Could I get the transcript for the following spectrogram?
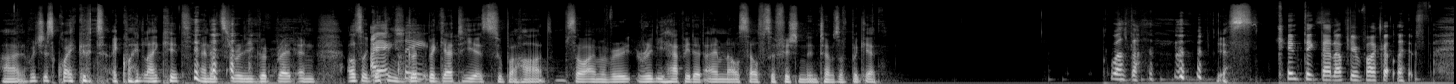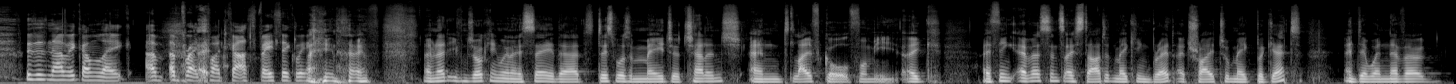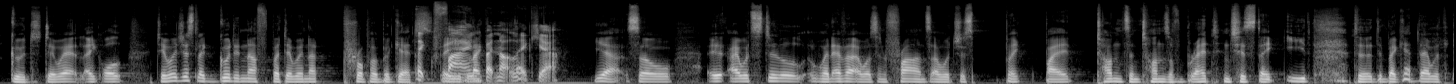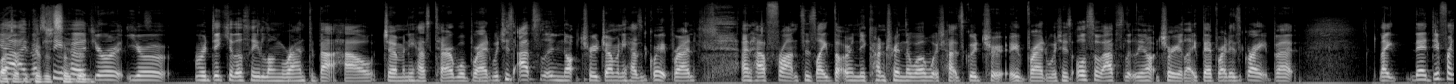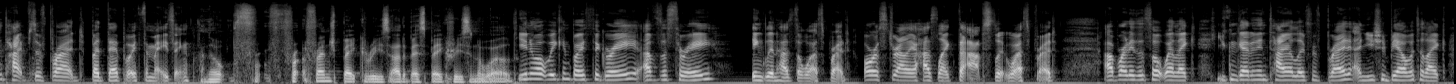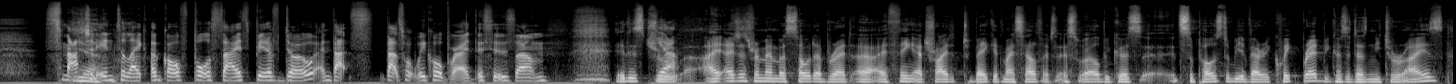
Uh, which is quite good. I quite like it, and it's really good bread. And also, getting actually- good baguette here is super hard. So I'm very, really happy that I'm now self-sufficient in terms of baguette. well done. Yes. Can tick that off your bucket list. This has now become like a, a bread podcast, basically. I mean, I'm, I'm not even joking when I say that this was a major challenge and life goal for me. Like, I think ever since I started making bread, I tried to make baguette, and they were never good. They were like all, they were just like good enough, but they were not proper baguettes. like They, fine, like- but not like yeah. Yeah, so I, I would still, whenever I was in France, I would just like buy tons and tons of bread and just like eat the, the baguette there with butter yeah, because it's actually so heard good. your your ridiculously long rant about how Germany has terrible bread, which is absolutely not true. Germany has great bread, and how France is like the only country in the world which has good tr- eh, bread, which is also absolutely not true. Like their bread is great, but like they're different types of bread, but they're both amazing. I know fr- fr- French bakeries are the best bakeries in the world. You know what? We can both agree of the three. England has the worst bread, or Australia has like the absolute worst bread. Our bread is the sort where like you can get an entire loaf of bread and you should be able to like smash Yeah. it into like a golf ball sized bit of dough, and that's that's what we call bread. This is um It is true. Yeah. I, I just remember soda bread. Uh, I think I tried to bake it myself as, as well because it's supposed to be a very quick bread because it doesn't need to rise.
